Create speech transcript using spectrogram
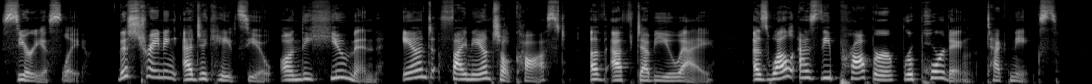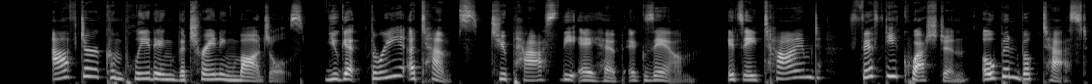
seriously. This training educates you on the human and financial cost of FWA, as well as the proper reporting techniques. After completing the training modules, you get three attempts to pass the AHIP exam. It's a timed 50 question open book test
